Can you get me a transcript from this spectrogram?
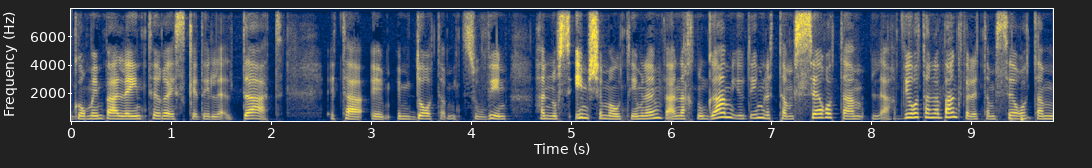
גורמים בעלי אינטרס כדי לדעת את העמדות, המיצובים, הנושאים שמהותיים להם, ואנחנו גם יודעים לתמסר אותם, להעביר אותם לבנק ולתמסר אותם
